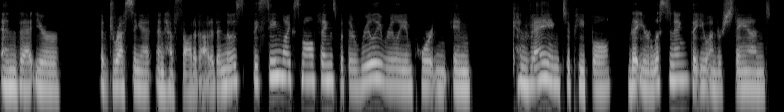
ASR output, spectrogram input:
and that you're addressing it and have thought about it. And those, they seem like small things, but they're really, really important in conveying to people that you're listening, that you understand,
